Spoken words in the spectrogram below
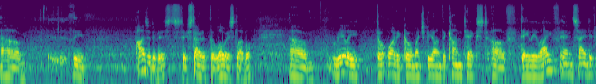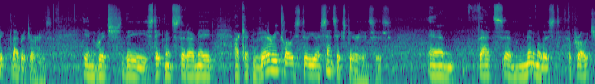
um, the positivists, they start at the lowest level, um, really don't want to go much beyond the context of daily life and scientific laboratories, in which the statements that are made are kept very close to your sense experiences. And that's a minimalist approach.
